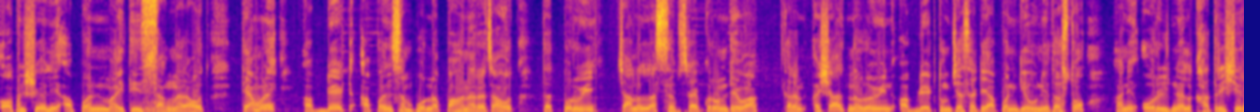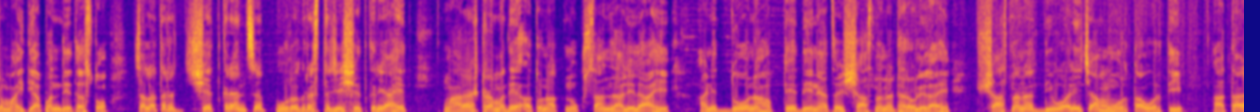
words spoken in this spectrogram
ऑफिशियली आपण माहिती सांगणार आहोत. त्यामुळे अपडेट आपण संपूर्ण पाहणारच आहोत. तत्पूर्वी चॅनलला सबस्क्राईब करून ठेवा कारण अशाच नवनवीन अपडेट तुमच्यासाठी आपण घेऊन येत असतो आणि ओरिजिनल खात्रीशीर माहिती आपण देत असतो. चला तर शेतकऱ्यांचं पूरग्रस्त जे शेतकरी आहेत महाराष्ट्रामध्ये अतोनात नुकसान झालेलं आहे आणि दोन हप्ते देण्याचं शासनानं ठरवलेलं आहे. शासनानं दिवाळीच्या मुहूर्तावरती आता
